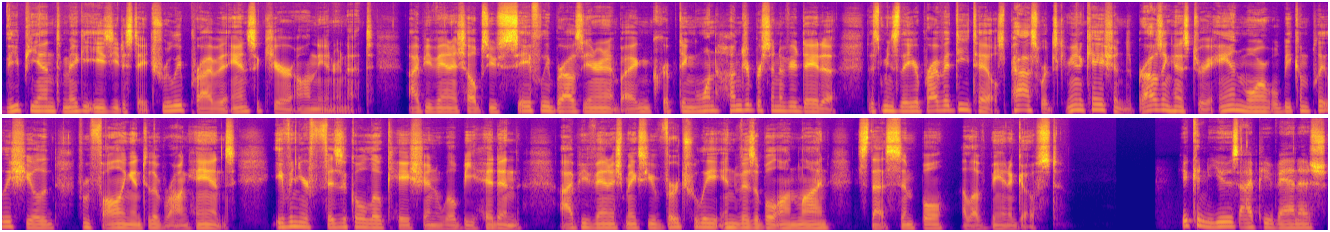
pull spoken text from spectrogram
VPN to make it easy to stay truly private and secure on the internet. IPVanish helps you safely browse the internet by encrypting 100% of your data. This means that your private details, passwords, communications, browsing history, and more will be completely shielded from falling into the wrong hands. Even your physical location will be hidden. IPVanish makes you virtually invisible online. It's that simple. I love being a ghost. You can use IPVanish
